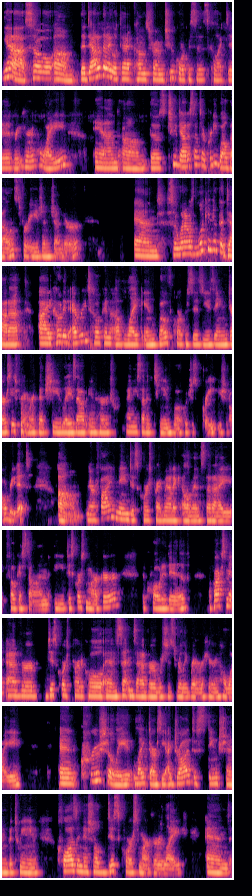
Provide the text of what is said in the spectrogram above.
Yeah, so um, the data that I looked at comes from two corpuses collected right here in Hawaii. And um, those two data sets are pretty well balanced for age and gender. And so when I was looking at the data, I coded every token of like in both corpuses using D'Arcy's framework that she lays out in her 2017 book, which is great. You should all read it. Um, there are five main discourse pragmatic elements that I focused on. The discourse marker, the quotative, approximate adverb, discourse particle, and sentence adverb, which is really rare here in Hawaii. And crucially, like D'Arcy, I draw a distinction between clause initial discourse marker like and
